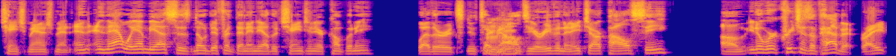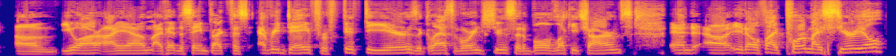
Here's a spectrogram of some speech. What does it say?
change management. And, and that way, MES is no different than any other change in your company, whether it's new mm-hmm. technology mm-hmm. or even an HR policy. Um, you know, we're creatures of habit, right? Um, you are, I am. I've had the same breakfast every day for 50 years, a glass of orange juice and a bowl of Lucky Charms. And, uh, you know, if I pour my cereal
